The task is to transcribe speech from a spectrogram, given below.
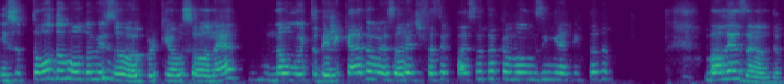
Isso todo mundo me zoa, porque eu sou, né? Não muito delicada, mas hora de fazer passo eu tô com a mãozinha ali toda balezando.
